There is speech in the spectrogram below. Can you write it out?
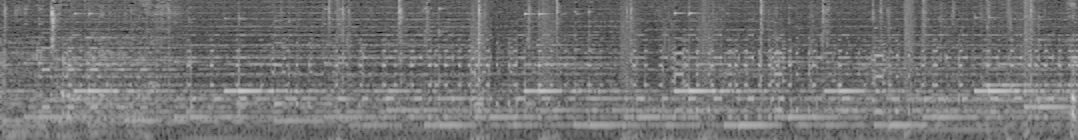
we need to move John a little more. Oh.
